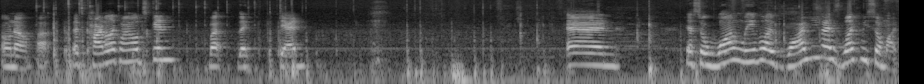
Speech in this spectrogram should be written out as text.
Oh no. Uh, that's kind of like my old skin. But like dead. And yeah, so one leave like why do you guys like me so much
